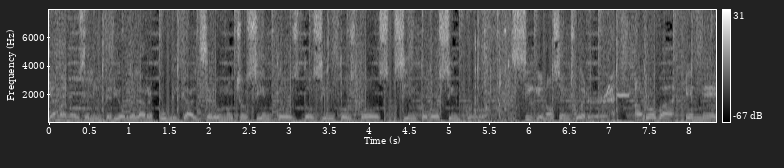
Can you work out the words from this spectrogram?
Llámanos del interior de la República al 01800-202-1025. Síguenos en Twitter, arroba M.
